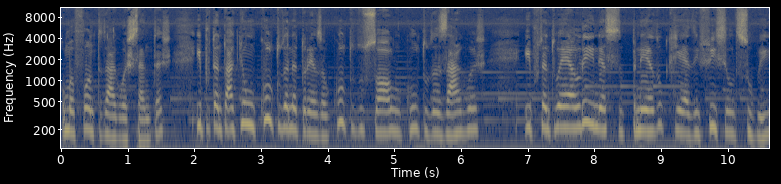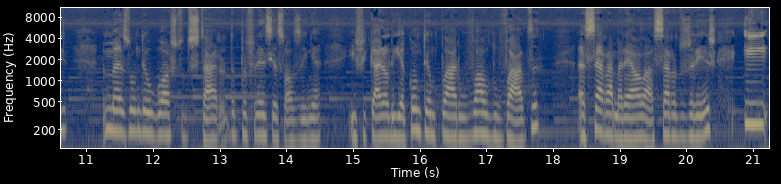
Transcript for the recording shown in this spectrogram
uma fonte de águas santas, e portanto há aqui um culto da natureza, o culto do solo, o culto das águas, e portanto é ali nesse penedo que é difícil de subir, mas onde eu gosto de estar, de preferência sozinha, e ficar ali a contemplar o Vale do Vade, a Serra Amarela, a Serra do Jerez e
